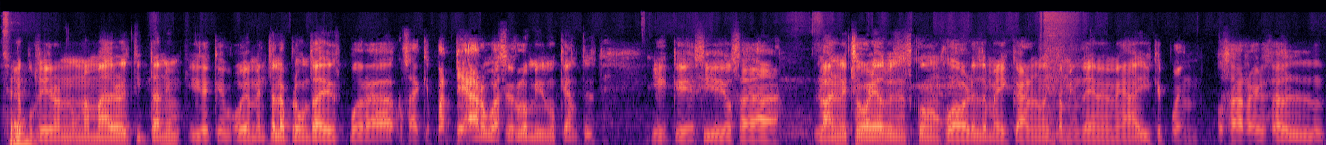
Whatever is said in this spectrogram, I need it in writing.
Sí. le pusieron una madre de titanium y de que obviamente la pregunta es, ¿podrá, o sea, que patear o hacer lo mismo que antes? Y que sí, o sea, lo han hecho varias veces con jugadores de americano y también de MMA y que pueden, o sea, regresar al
